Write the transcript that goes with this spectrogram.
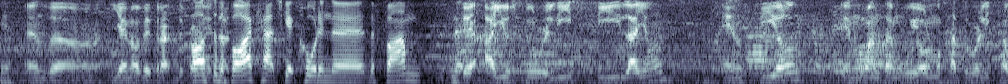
Yeah. And uh, yeah, no, the, the Oh, so the bycatch get caught in the the farm. the- I used to release sea lions and seals, and one time we almost had to release a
